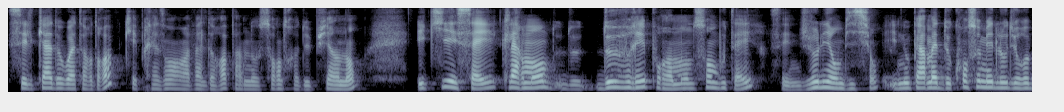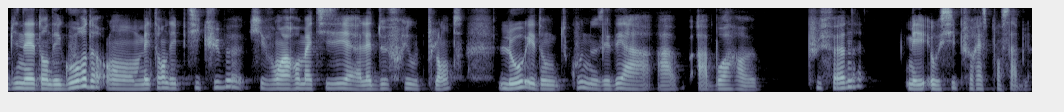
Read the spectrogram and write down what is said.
C'est le cas de Waterdrop, qui est présent à Val d'Europe, un de nos centres depuis un an, et qui essaye clairement d'œuvrer pour un monde sans bouteilles. C'est une jolie ambition. Ils nous permettent de consommer de l'eau du robinet dans des gourdes en mettant des petits cubes qui vont aromatiser à l'aide de fruits ou de plantes l'eau et donc du coup nous aider à, boire plus fun mais aussi plus responsable.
